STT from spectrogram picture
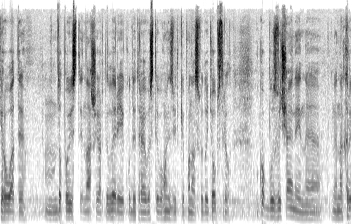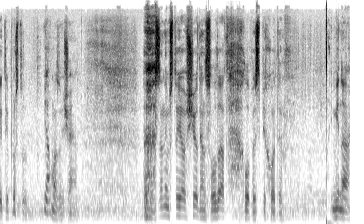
керувати, доповісти нашій артилерії, куди треба вести вогонь, звідки по нас ведуть обстріл. Окоп був звичайний, не, не накритий, просто яма звичайна. За ним стояв ще один солдат, хлопець з піхоти. Міна.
